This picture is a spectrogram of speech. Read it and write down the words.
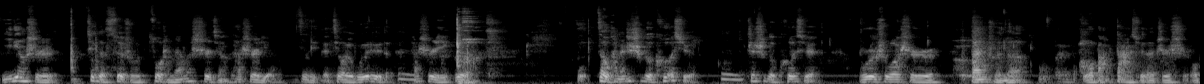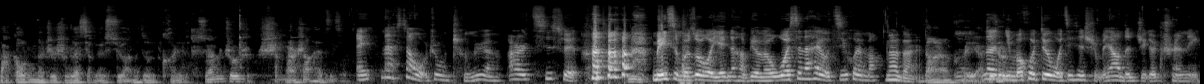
一定是这个岁数做什么样的事情，它是有自己的教育规律的，它是一个，我在我看来这是个科学，嗯这是个科学，不是说是单纯的我把大学的知识，我把高中的知识我在小学学完了就可以了，学完了之后是反而伤害自己。哎，那像我这种成人，二十七岁，嗯没怎么做过演讲和辩论，我现在还有机会吗？那当然，当然可以啊。嗯那你们会对我进行什么样的这个 training？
